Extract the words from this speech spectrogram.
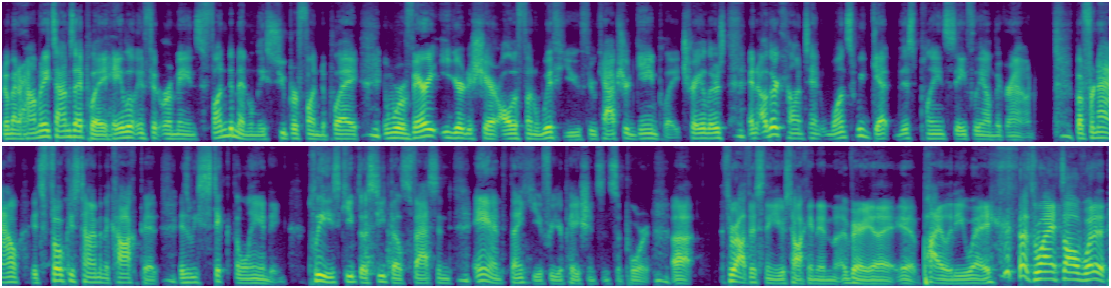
No matter how many times I play, Halo Infinite remains fundamentally super fun to play, and we're very eager to share all the fun with you through captured gameplay, trailers, and other content once we get this plane safely on the ground. But for now, it's focus time in the cockpit as we stick the landing. Please keep those seatbelts fastened, and thank you for your patience and support. Uh, throughout this thing, he was talking in a very uh, uh, piloty way. That's why it's all what.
